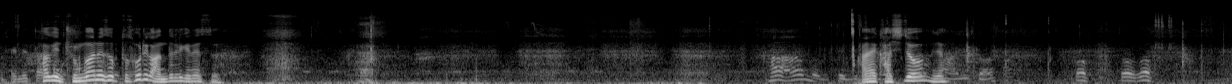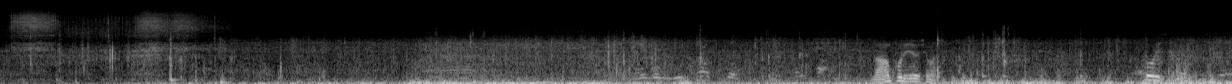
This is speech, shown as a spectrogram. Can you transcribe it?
재밌다. 하긴 중간에서부터 소리가 안 들리긴 했어 가. 아니 가시죠 그냥. 나무풀이 조심하세요 또 있어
